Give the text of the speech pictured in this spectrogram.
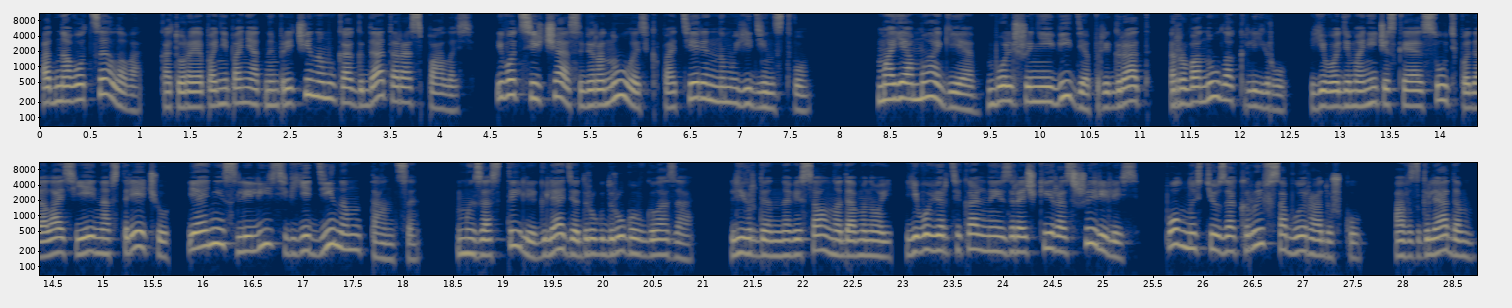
одного целого, которое по непонятным причинам когда-то распалось. И вот сейчас вернулась к потерянному единству. Моя магия, больше не видя преград, рванула к Лиру. Его демоническая суть подалась ей навстречу, и они слились в едином танце. Мы застыли, глядя друг другу в глаза. Лирден нависал надо мной, его вертикальные зрачки расширились, полностью закрыв собой радужку, а взглядом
